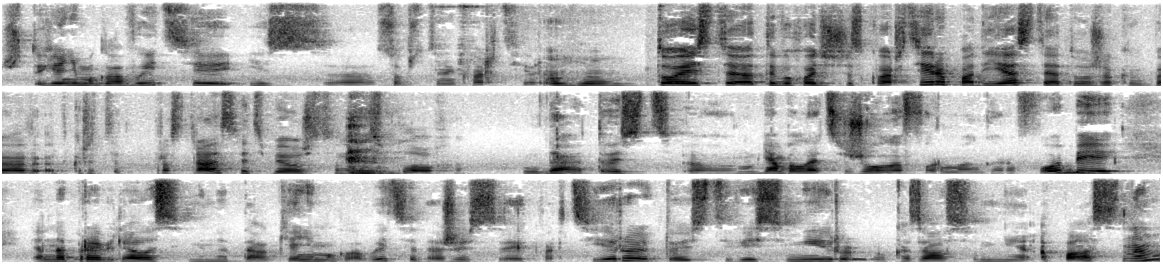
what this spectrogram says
что я не могла выйти из э, собственной квартиры. Мгм. То есть э, ты выходишь из квартиры, подъезд, и это уже как бы от- открытое пространство, и тебе уже становится плохо. Да, то есть э, у меня была тяжелая форма агорафобии, и она проявлялась именно так. Я не могла выйти даже из своей квартиры. То есть весь мир казался мне опасным.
